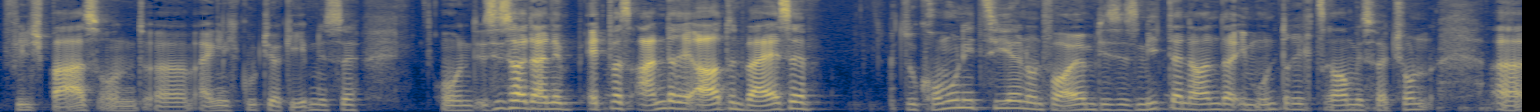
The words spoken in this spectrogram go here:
viel Spaß und äh, eigentlich gute Ergebnisse. Und es ist halt eine etwas andere Art und Weise, zu kommunizieren und vor allem dieses Miteinander im Unterrichtsraum ist halt schon äh,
